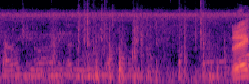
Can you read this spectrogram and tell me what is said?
Tawag dito ni Alulia ko. Gabot.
